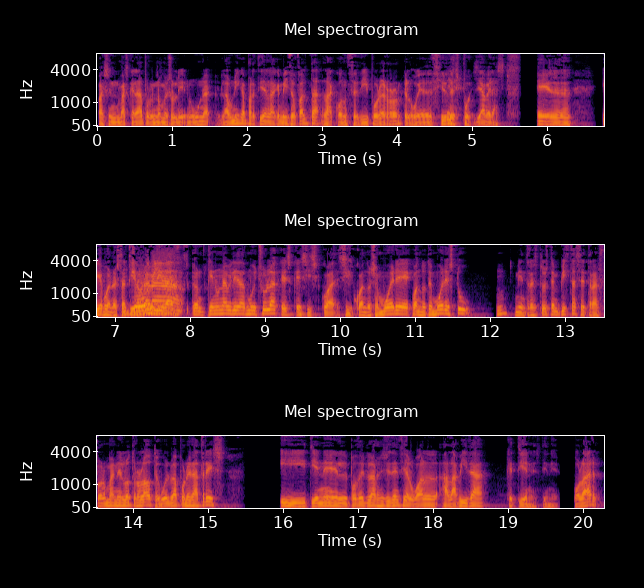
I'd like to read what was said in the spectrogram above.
más, más que nada, porque no me solí, una, la única partida en la que me hizo falta la concedí por error, que lo voy a decir después, ya verás. El, y bueno, esta tiene una, una- habilidad, tiene una habilidad muy chula que es que si, cua- si cuando se muere, cuando te mueres tú, ¿m? mientras tú estés en pista, se transforma en el otro lado, te vuelve a poner a 3 y tiene el poder y la resistencia igual a la vida que tienes. Tiene volar,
